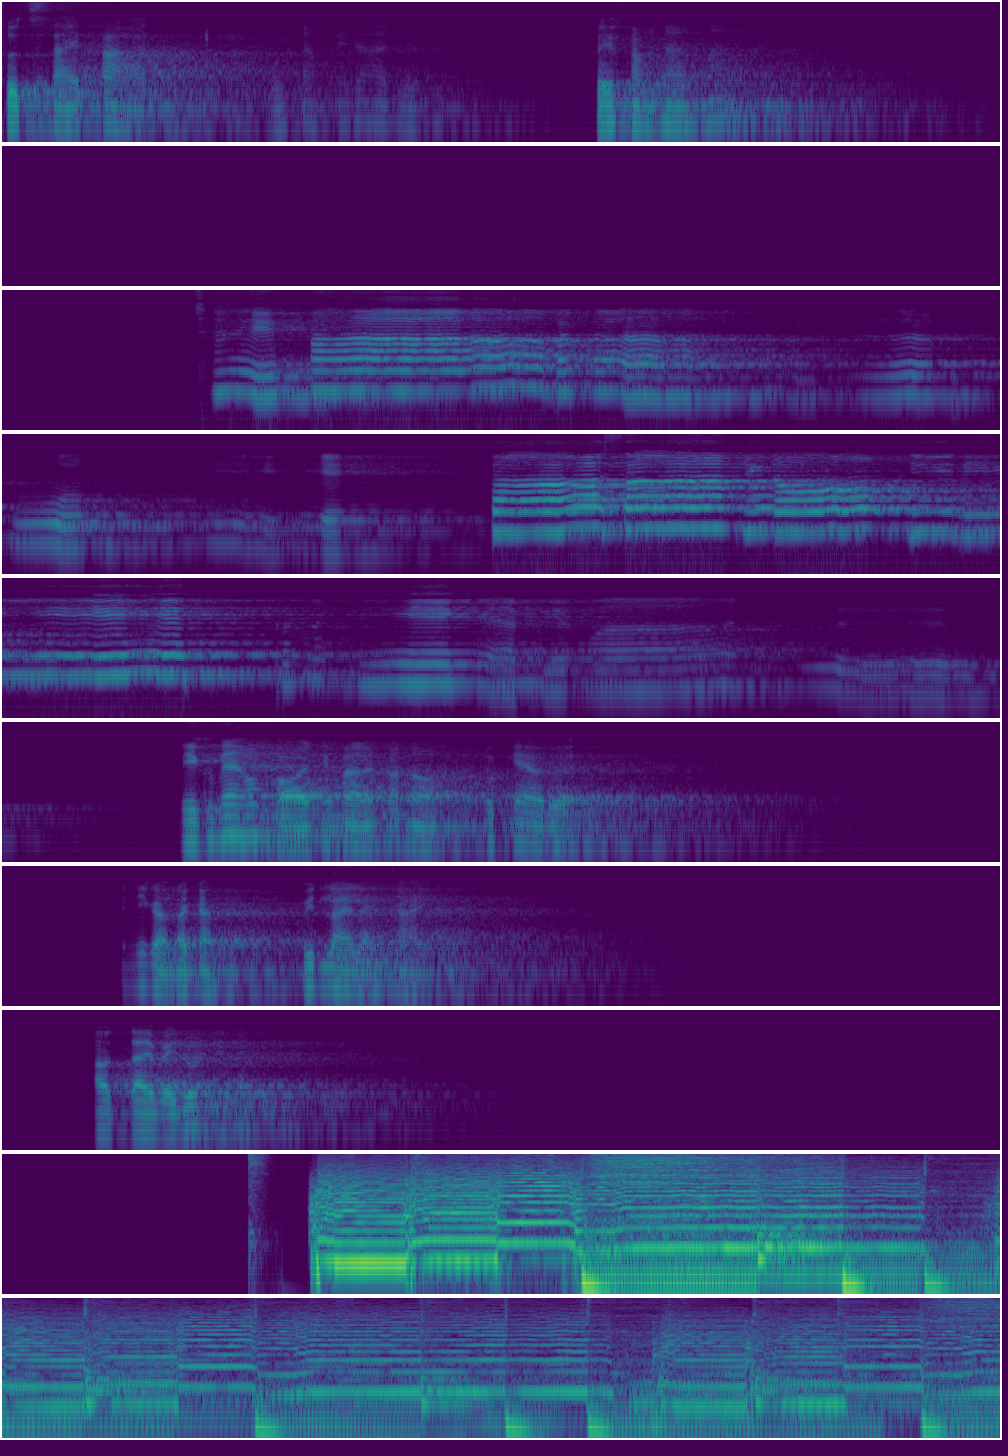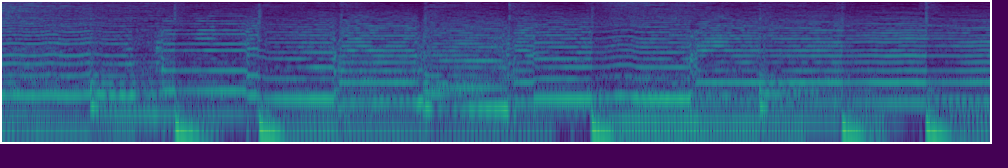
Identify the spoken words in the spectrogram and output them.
สุดสายป่าดโอ้ยจำไม่ได้เลย เคยฟังนานมาก ใช่ฟ้าบันดาลให้เธอเป็นผู้ที่ฟ้าสา มีคุณแม่เขาขออันนี้มาแล้วก็น้องลูกแก้วด้วย อันนี้ก่อนแล้วกัน วิทย์ลายหลายใจ เอาใจไปรุ่นนิดนึง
